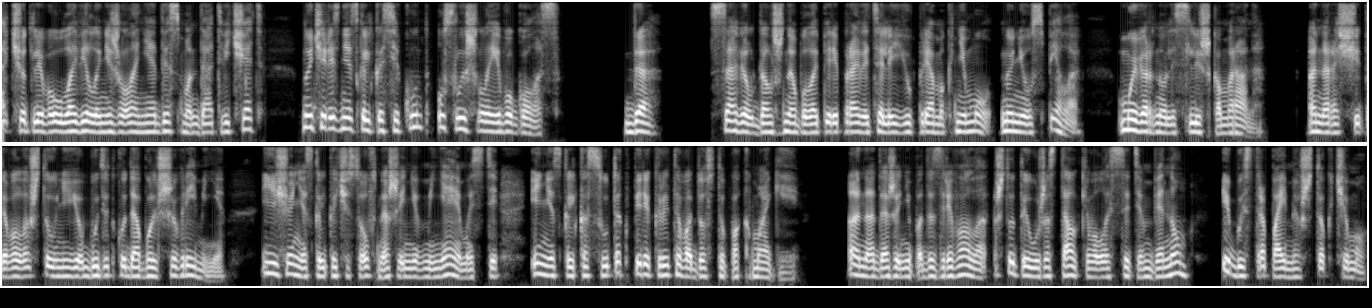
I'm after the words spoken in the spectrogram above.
Отчетливо уловила нежелание Десмонда отвечать, но через несколько секунд услышала его голос. «Да, Савил должна была переправить Алию прямо к нему, но не успела. Мы вернулись слишком рано. Она рассчитывала, что у нее будет куда больше времени, еще несколько часов нашей невменяемости и несколько суток перекрытого доступа к магии. Она даже не подозревала, что ты уже сталкивалась с этим вином и быстро поймешь, что к чему.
